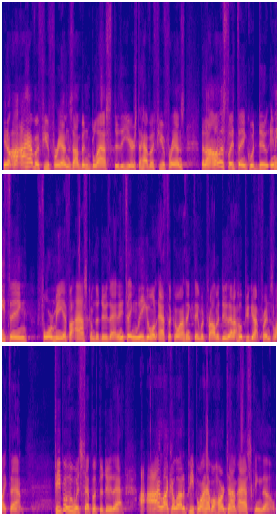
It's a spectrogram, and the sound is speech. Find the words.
You know, I have a few friends. I've been blessed through the years to have a few friends that I honestly think would do anything for me if I asked them to do that. Anything legal and ethical, I think they would probably do that. I hope you got friends like that. People who would step up to do that. I, like a lot of people, I have a hard time asking though,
